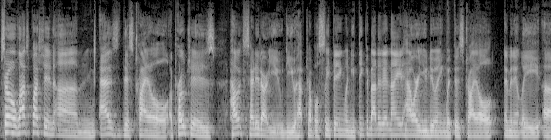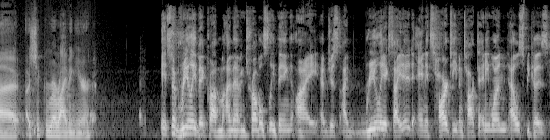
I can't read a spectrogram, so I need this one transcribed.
So, last question. Um, as this trial approaches, how excited are you? Do you have trouble sleeping when you think about it at night? How are you doing with this trial imminently uh, arriving here? It's a really big problem. I'm having trouble sleeping. I am just, I'm really excited, and it's hard to even talk to anyone else because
